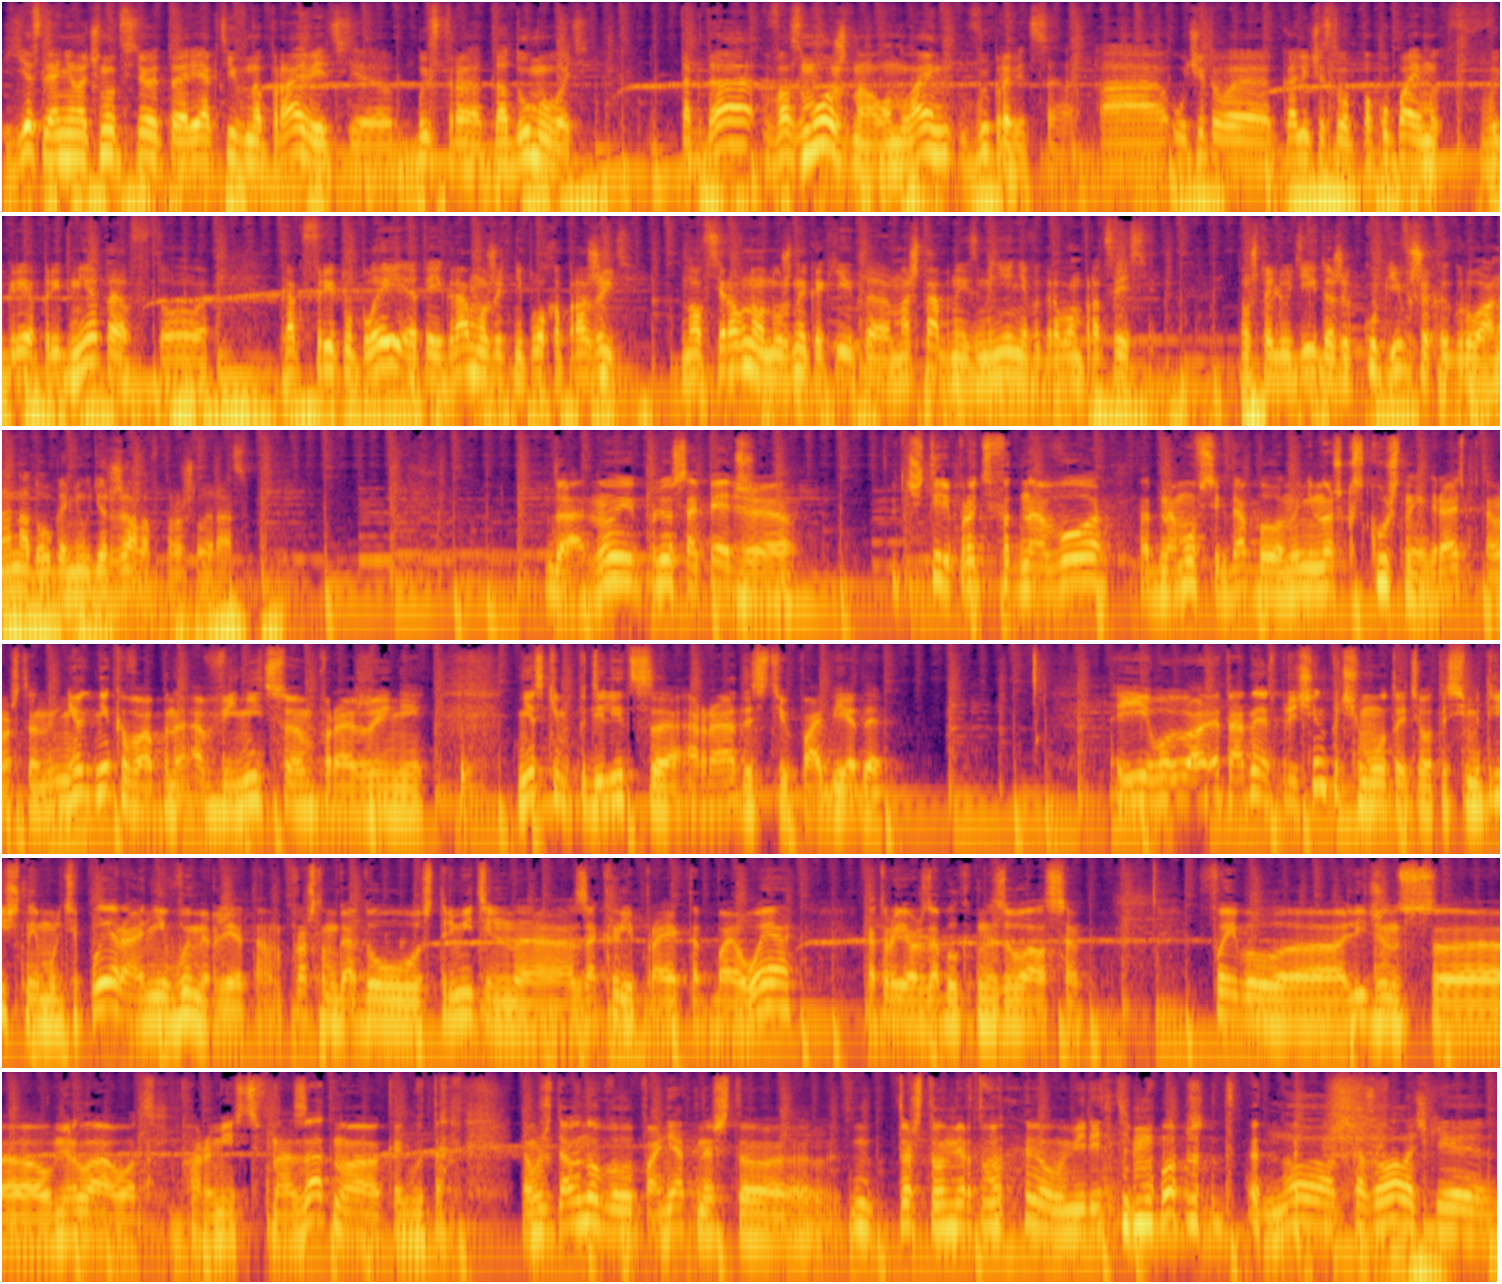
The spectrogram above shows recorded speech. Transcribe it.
Если они начнут все это реактивно править, э, быстро додумывать, тогда, возможно, онлайн выправится. А учитывая количество покупаемых в игре предметов, то как free-to-play эта игра может неплохо прожить. Но все равно нужны какие-то масштабные изменения в игровом процессе. Потому что людей, даже купивших игру, она надолго не удержала в прошлый раз. Да, ну и плюс, опять же, 4 против одного, одному всегда было, ну, немножко скучно играть, потому что ну, не, некого обвинить в своем поражении, не с кем поделиться радостью победы. И это одна из причин, почему вот эти вот асимметричные мультиплееры, они вымерли. Там, в прошлом году стремительно закрыли проект от BioWare, который я уже забыл, как назывался. Fable э, Legends э, умерла вот пару месяцев назад, но как бы там, там уже давно было понятно, что ну, то, что умертво, умереть не может. Но казуалочки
